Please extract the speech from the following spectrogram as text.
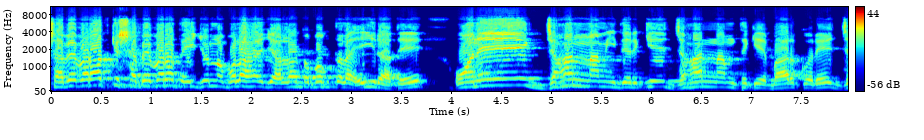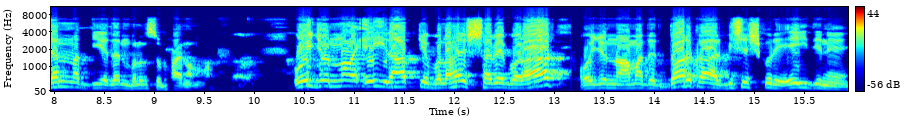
শবে বারাতকে শবে বারাত এই জন্য বলা হয় যে আল্লাহ তবকতলা এই রাতে অনেক জাহান নামীদেরকে জাহান নাম থেকে বার করে জান্নাত দিয়ে দেন বলুন সুবহানাল্লাহ। ওই জন্য এই রাতকে বলা হয় শবে বরাত। ওই জন্য আমাদের দরকার বিশেষ করে এই দিনে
